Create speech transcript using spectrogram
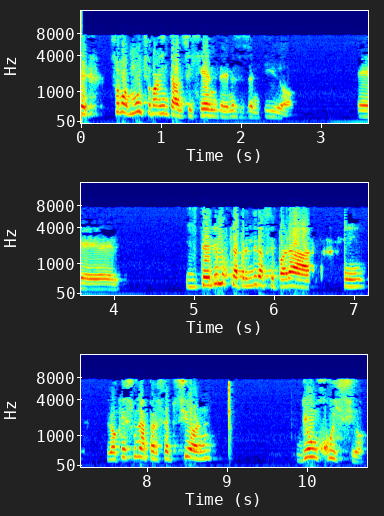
somos mucho más intransigentes en ese sentido. Eh, y tenemos que aprender a separar lo que es una percepción de un juicio.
